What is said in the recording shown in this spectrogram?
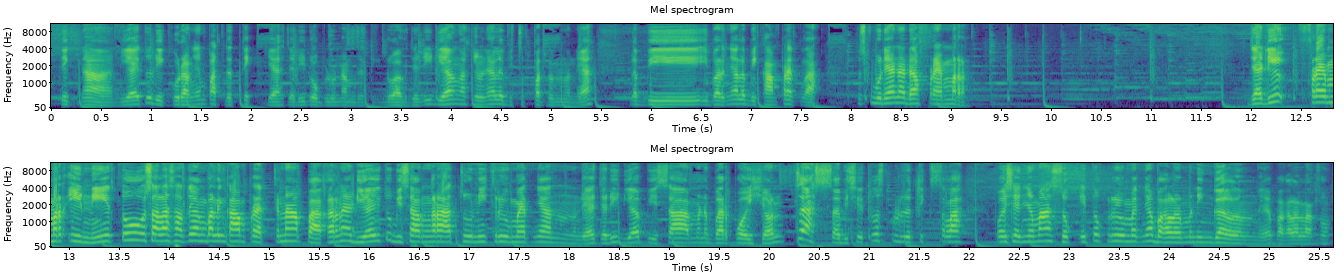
detik. Nah dia itu dikurangi 4 detik ya. Jadi 26 detik doang. Jadi dia ngakilnya lebih cepat teman ya. Lebih ibaratnya lebih kampret lah. Terus kemudian ada framer jadi framer ini tuh salah satu yang paling kampret. Kenapa? Karena dia itu bisa ngeracuni crewmate-nya ya. Jadi dia bisa menebar poison. Jas, habis itu 10 detik setelah poisonnya masuk, itu crewmate-nya bakalan meninggal ya, bakalan langsung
